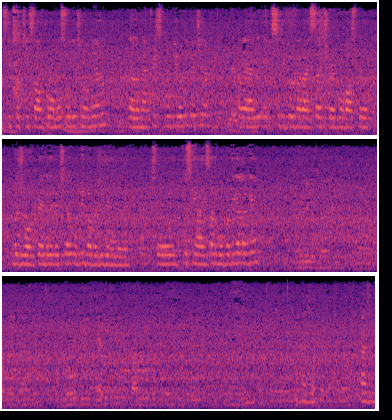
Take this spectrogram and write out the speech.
ਅਸੀਂ 25 ਸਾਲ ਤੋਂ ਆਲਮੋਸਟ ਉਹਦੇ ਚਲਾਉਂਦੇ ਹਨ ਐਲੀਮੈਂਟਰੀ ਸਕੂਲ ਵੀ ਉਹਦੇ ਵਿੱਚ ਹੈ ਐਂਡ ਇੱਕ ਸ੍ਰੀ ਗੁਰੂ ਹਰਿਰਾਏ ਸਾਹਿਬ ਚੈਰੀਟੇਬਲ ਹਸਪੀਟਲ ਬਜੋਰ ਪਿੰਡ ਦੇ ਵਿੱਚ ਹੈ ਉਹ ਵੀ ਬਾਬਾ ਜੀ ਦੇ ਅੰਦਰ ਹੈ ਸੋ ਤੁਸੀਂ ਆਏ, ਸਾਨੂੰ ਬਹੁਤ ਵਧੀਆ ਲੱਗਿਆ। ਹਾਂਜੀ ਹਾਂਜੀ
